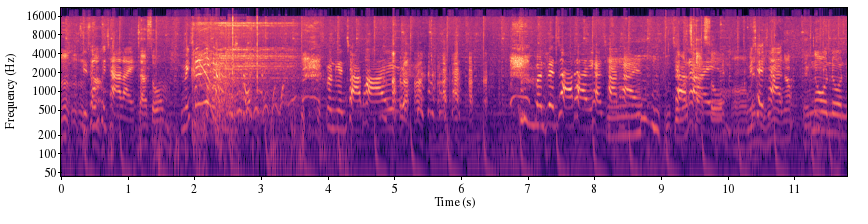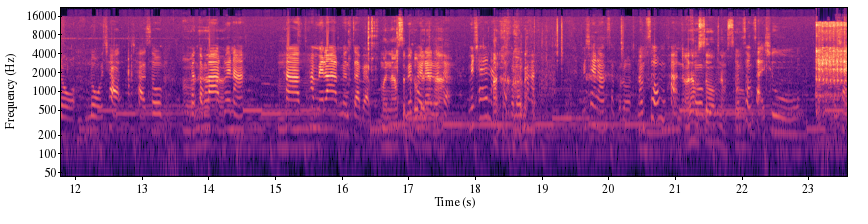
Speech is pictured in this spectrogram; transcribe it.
อืมอืสีส้มคือชาอะไร ชาส้ม ไม่ใช่ค่ะไม่ใช่มันเป็นชาไทย มันเป็นชาไทยค่ะ ชาไทยจริงๆแล้วชาส้มอ๋อไม่ใช่ชาเนาะโนโนโนโนชาชาส้มอ๋อมันต้องราดด้วยนะอืมถ้าถ้าไม่ราดมันจะแบบมันน้ำสับไม่ปะรค่ดอยได้เลยรสนะคะชาติไม่ใช่น้ำสับปะรดนะคะไม่ใช่น้ำสับปะรด น้ำส้มค่ะอ๋อน้ำส้ม น้ำส้มน้ำส้มสายชู ไม่ใช่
